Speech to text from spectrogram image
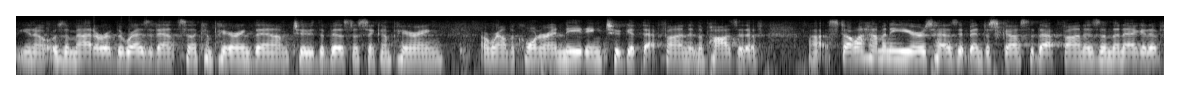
you know, it was a matter of the residents and comparing them to the business and comparing around the corner and needing to get that fund in the positive. Uh, Stella, how many years has it been discussed that that fund is in the negative?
